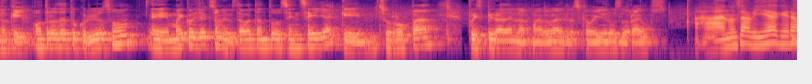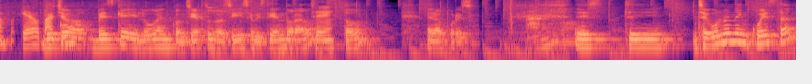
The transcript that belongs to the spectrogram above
Ok, otro dato curioso. eh, Michael Jackson le gustaba tanto Senseiya que su ropa fue inspirada en la armadura de los caballeros dorados. Ah, no sabía que era, que era De otaku. hecho, ¿ves que luego en conciertos o así se vestía en dorado? Sí. Todo. Era por eso. Este, según una encuesta,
